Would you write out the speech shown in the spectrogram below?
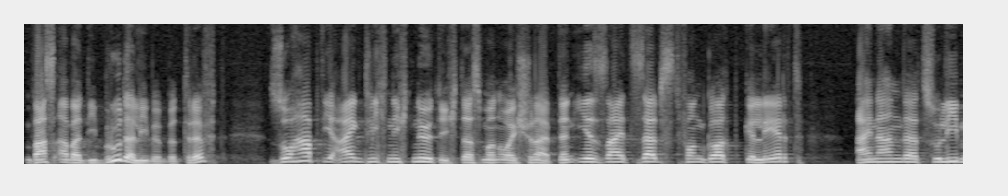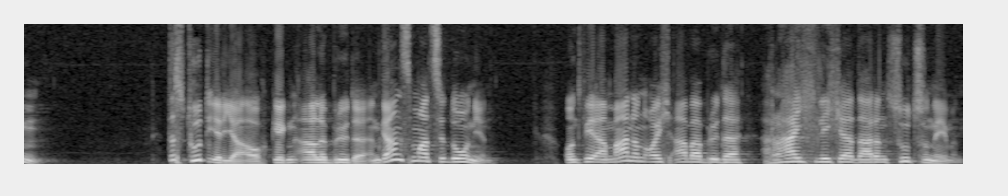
Was aber die Bruderliebe betrifft, so habt ihr eigentlich nicht nötig, dass man euch schreibt, denn ihr seid selbst von Gott gelehrt, einander zu lieben. Das tut ihr ja auch gegen alle Brüder in ganz Mazedonien. Und wir ermahnen euch aber, Brüder, reichlicher darin zuzunehmen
